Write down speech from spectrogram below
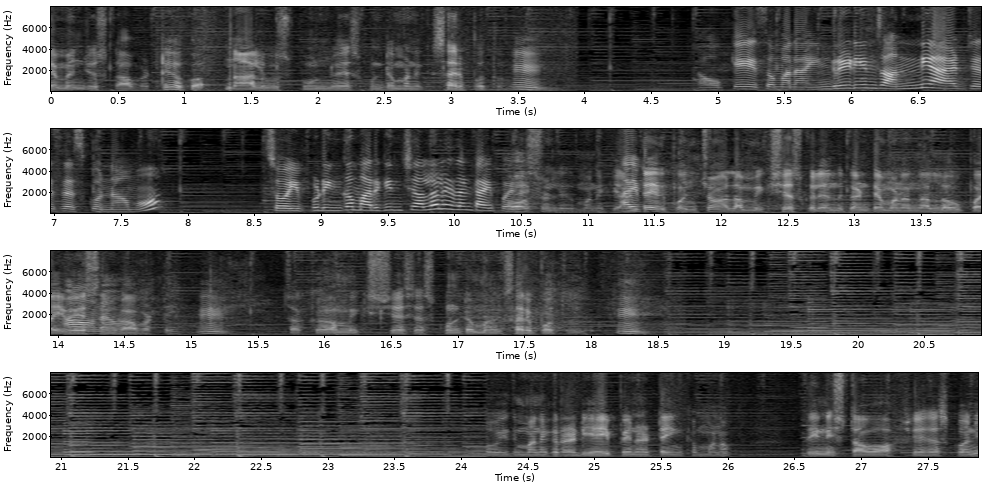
లెమన్ జ్యూస్ కాబట్టి ఒక నాలుగు స్పూన్లు వేసుకుంటే మనకి సరిపోతుంది. ఓకే సో మన ఇంగ్రీడియంట్స్ అన్నీ యాడ్ చేసేసుకున్నాము. సో ఇప్పుడు ఇంకా మరిగించాలా లేదంటే అయిపోయింది అవసరం లేదు మనకి. అంటే కొంచెం అలా మిక్స్ చేసుకోవాలి. ఎందుకంటే మనం నల్ల అవి వేసాం. కాబట్టి చక్కగా మిక్స్ చేసేసుకుంటే మనకి సరిపోతుంది. సో ఇది మనకి రెడీ అయిపోయినట్టే ఇంకా మనం దీన్ని స్టవ్ ఆఫ్ చేసేసుకొని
